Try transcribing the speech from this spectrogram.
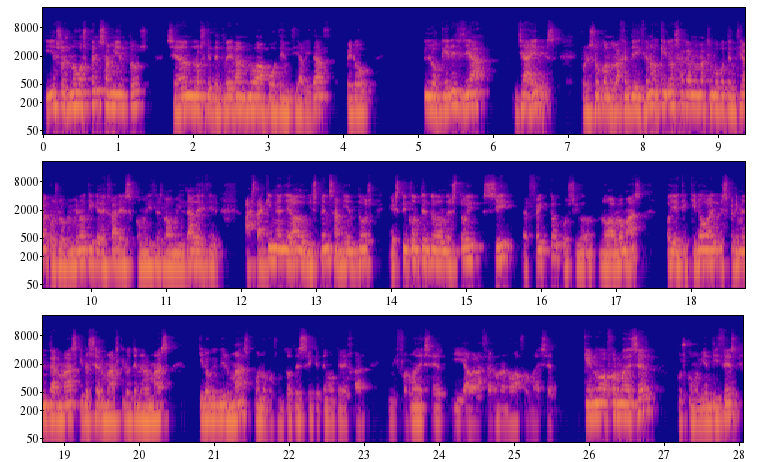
y esos nuevos pensamientos serán los que te traigan nueva potencialidad. Pero lo que eres ya, ya eres. Por eso cuando la gente dice, no, quiero sacar mi máximo potencial, pues lo primero que hay que dejar es, como dices, la humildad de decir, hasta aquí me han llegado mis pensamientos, estoy contento de donde estoy, sí, perfecto, pues no hablo más. Oye, que quiero experimentar más, quiero ser más, quiero tener más, quiero vivir más, bueno, pues entonces sé que tengo que dejar mi forma de ser y abrazar una nueva forma de ser. ¿Qué nueva forma de ser? Pues como bien dices,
